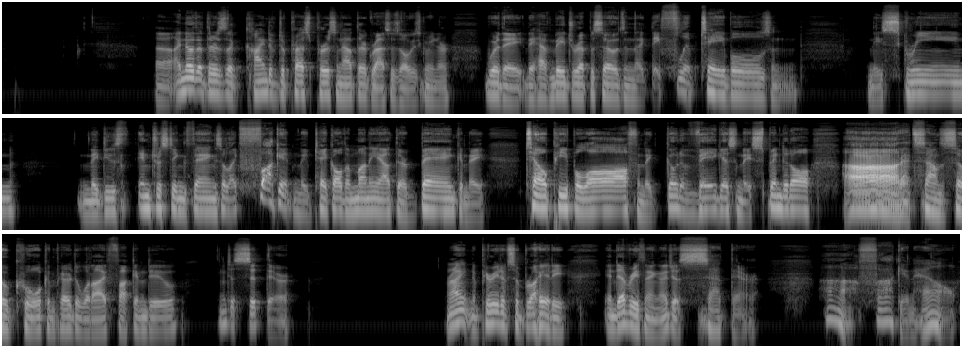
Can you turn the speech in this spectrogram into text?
Uh, I know that there's a kind of depressed person out there, grass is always greener, where they, they have major episodes and like they flip tables and and they scream and they do interesting things. They're like, fuck it. And they take all the money out their bank and they tell people off and they go to Vegas and they spend it all. Ah, that sounds so cool compared to what I fucking do. I just sit there. Right? In a period of sobriety and everything, I just sat there. Ah, fucking hell.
